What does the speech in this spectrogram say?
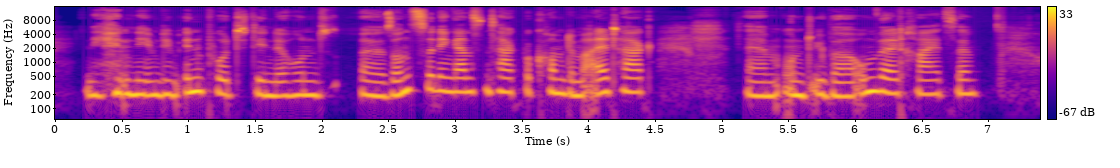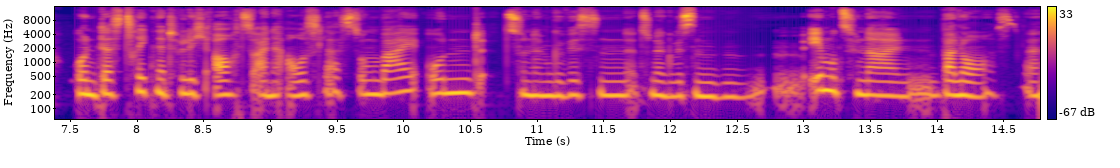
neben dem Input, den der Hund äh, sonst so den ganzen Tag bekommt im Alltag ähm, und über Umweltreize. Und das trägt natürlich auch zu einer Auslastung bei und zu einem gewissen, zu einer gewissen emotionalen Balance äh,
